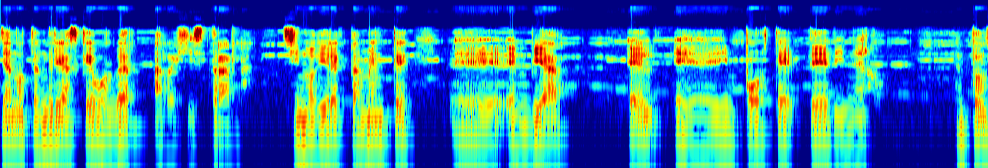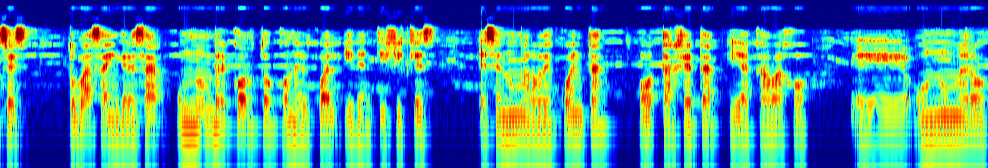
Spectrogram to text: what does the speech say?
ya no tendrías que volver a registrarla sino directamente eh, enviar el eh, importe de dinero. Entonces tú vas a ingresar un nombre corto con el cual identifiques ese número de cuenta o tarjeta y acá abajo eh, un número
